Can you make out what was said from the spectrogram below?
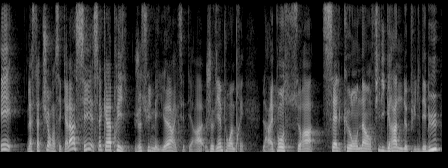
Et la stature dans ces cas-là, c'est celle qu'elle a prise. Je suis le meilleur, etc. Je viens pour un prêt. La réponse sera celle qu'on a en filigrane depuis le début.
